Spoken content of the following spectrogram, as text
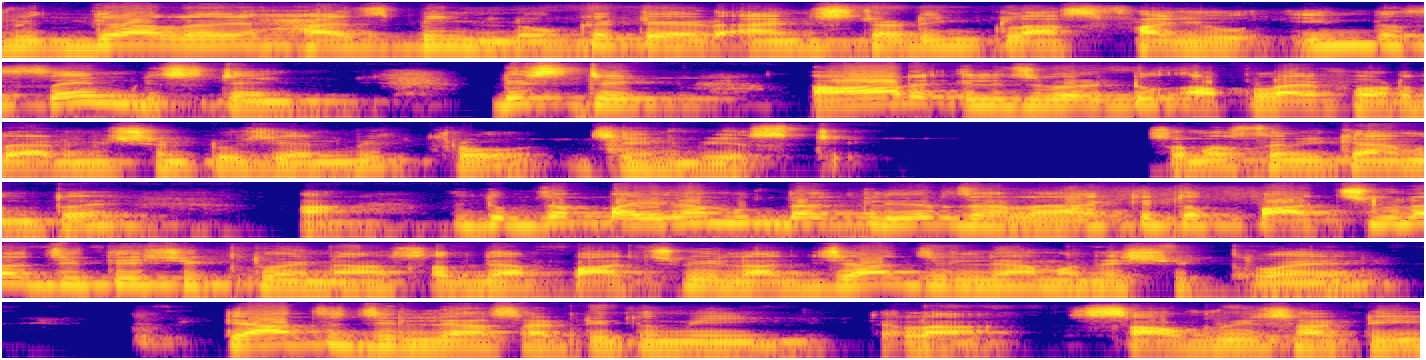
Vidyalaya has been located and studying class five in the same district district are eligible to apply for the admission to J N B through JN B S T समजतं मी काय म्हणतोय? हा तुमचा पहिला मुद्दा क्लिअर झाला की तो पाचवीला जिथे शिकतोय ना सध्या पाचवीला ज्या जिल्ह्यामध्ये शिकतोय त्याच जिल्ह्यासाठी तुम्ही त्याला सहावीसाठी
